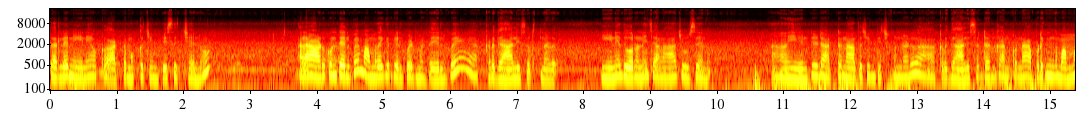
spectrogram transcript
సర్లే నేనే ఒక అట్ట ముక్క చెంపేసి ఇచ్చాను. అలా ఆడుకుంటూ వెళ్ళిపోయి మా అమ్మ దగ్గరికి వెళ్ళిపోయాడమాట వెళ్ళిపోయి అక్కడ గాలి సురుతున్నాడు. నేనే దూరం నుంచి అలా చూశాను. ఏంటి అట్ట నాతో చింపించుకున్నాడు అక్కడ గాలి ఇసరడానికి అనుకున్నా. అప్పటికి ఇంక మా అమ్మ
